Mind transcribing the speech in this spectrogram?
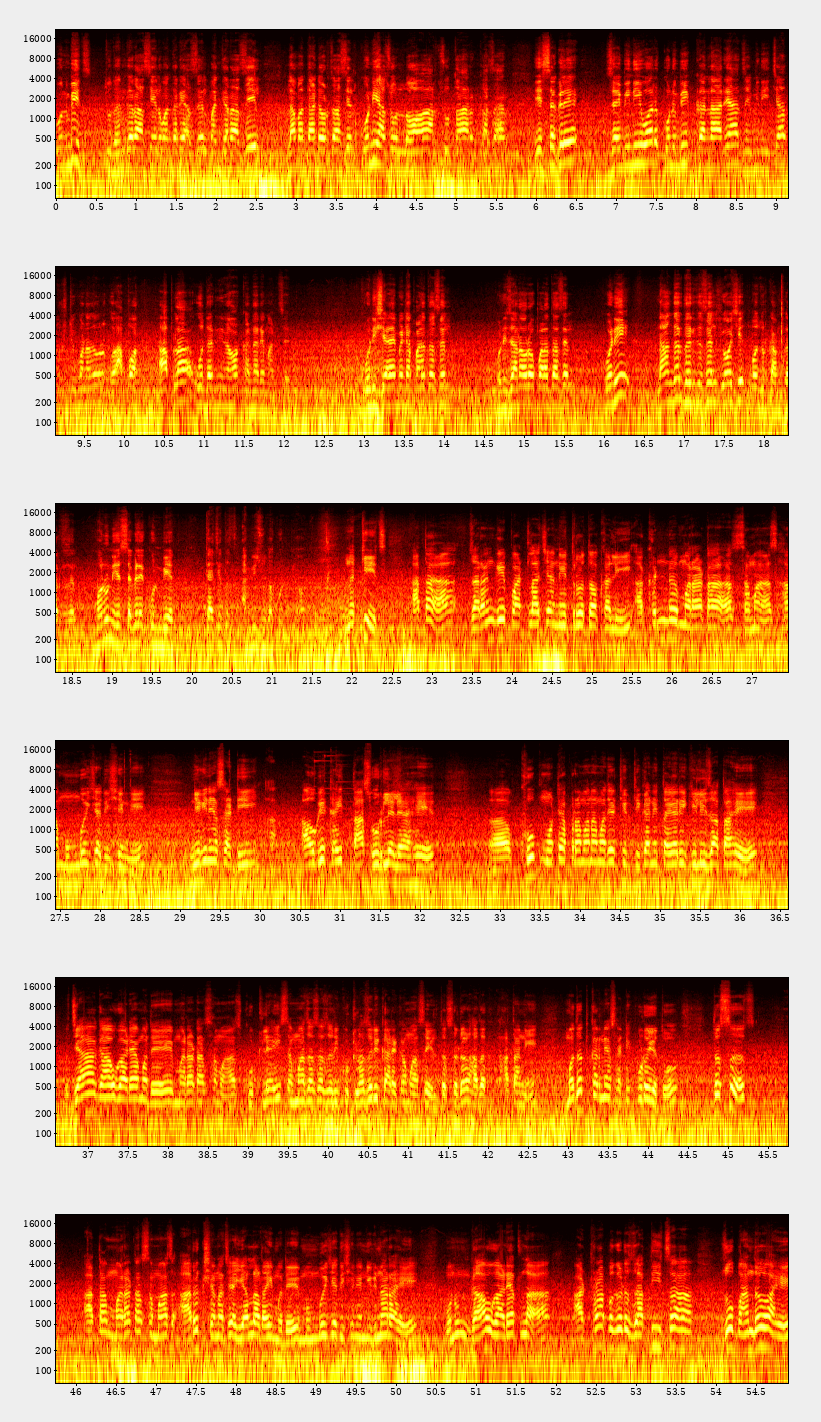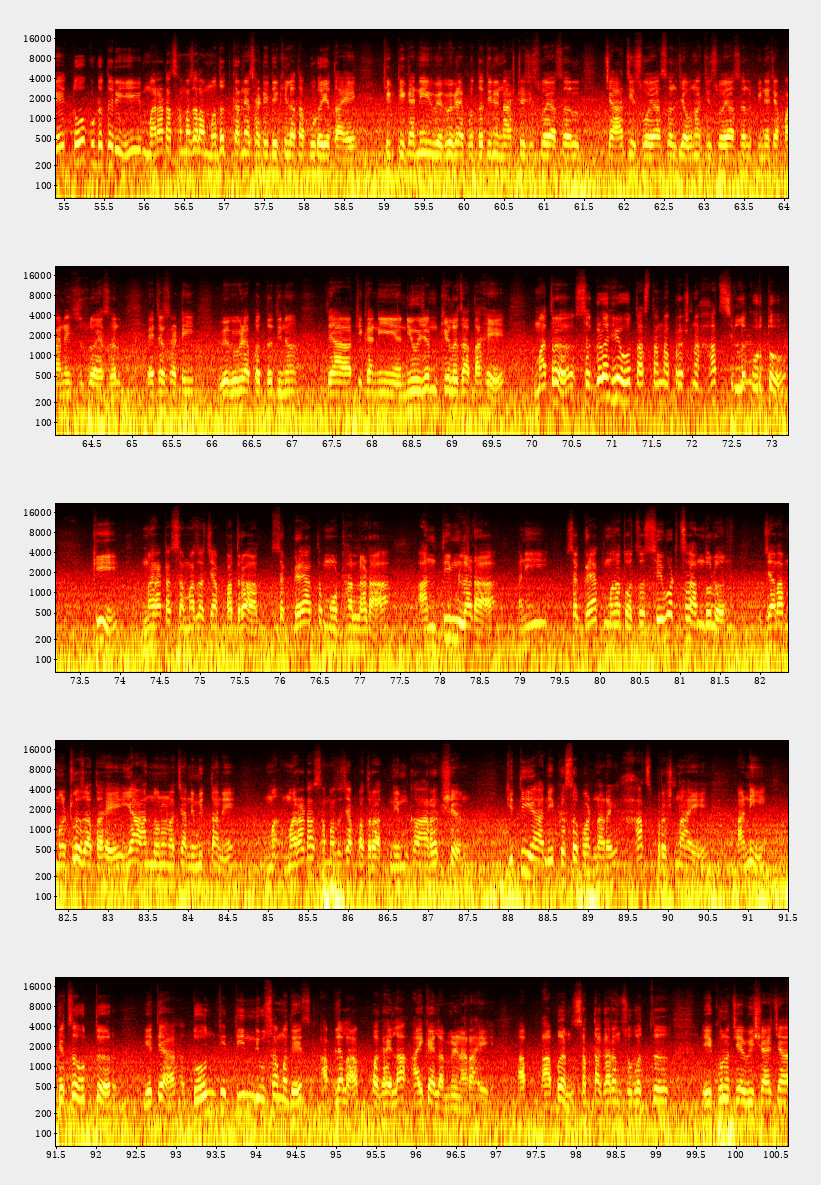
कुणबीच तू धनगर असेल वंजारी असेल बंजारा असेल लांबा दांड्यावरचा असेल कोणी असो लोहार सुतार कसार हे सगळे जमिनीवर कुणबी करणाऱ्या जमिनीच्या दृष्टिकोनावर आप आपला उदरनिर्वाह करणारे माणसं आहेत. कोणी शेळ्या मेंढ्या पाळत असेल कोणी जनावरं पाळत असेल कोणी नांगर धरीत असेल किंवा शेतमजूर काम करत असेल. म्हणून हे सगळे कुणबी आहेत. त्याच्यातच आम्ही सुद्धा कुणबी आहोत. नक्कीच. आता जरांगे पाटलाच्या नेतृत्वाखाली अखंड मराठा समाज हा मुंबईच्या दिशेने निघण्यासाठी अवघे काही तास उरलेले आहेत. खूप मोठ्या प्रमाणामध्ये ठिकठिकाणी तयारी केली जात आहे. ज्या गावगाड्यामध्ये मराठा समाज कुठल्याही समाजाचा जरी कुठला जरी कार्यक्रम असेल तर सढळ हात हाताने मदत करण्यासाठी पुढे येतो. तसंच आता मराठा समाज आरक्षणाच्या या लढाईमध्ये मुंबईच्या दिशेने निघणार आहे. म्हणून गावगाड्यातला अठरा पगड जातीचा जो बांधव आहे तो कुठंतरी मराठा समाजाला मदत करण्यासाठी देखील आता पुढं येत आहे. ठिकठिकाणी वेगवेगळ्या पद्धतीने नाश्त्याची सोय असेल चहाची सोय असेल जेवणाची सोय असेल पिण्याच्या पाण्याची सोय असेल याच्यासाठी वेगवेगळ्या पद्धतीनं त्या ठिकाणी नियोजन केलं जात आहे. मात्र सगळं हे होत असताना प्रश्न हाच शिल्लक उरतो की मराठा समाजाच्या पदरात सगळ्यात मोठा लढा अंतिम लढा आणि सगळ्यात महत्त्वाचं शेवटचं आंदोलन ज्याला म्हटलं जात आहे या आंदोलनाच्या निमित्ताने म मराठा समाजाच्या पत्रात नेमकं आरक्षण किती आणि कसं पडणार आहे हाच प्रश्न आहे. आणि त्याचं उत्तर येत्या दोन ते तीन दिवसामध्येच आपल्याला बघायला ऐकायला मिळणार आहे. आप आपण सत्ताकारांसोबत एकूणच या विषयाच्या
